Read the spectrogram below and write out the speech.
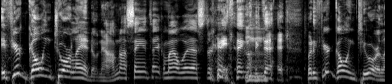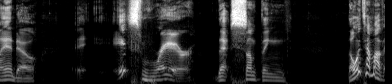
If you're going to Orlando now, I'm not saying take them out west or anything like that, but if you're going to Orlando, it's rare that something. The only time I've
